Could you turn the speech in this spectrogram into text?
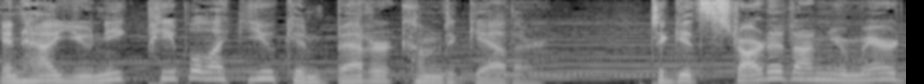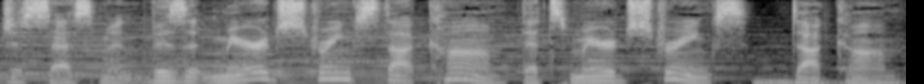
and how unique people like you can better come together. To get started on your marriage assessment, visit marriagestrengths.com. That's marriagestrengths.com.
